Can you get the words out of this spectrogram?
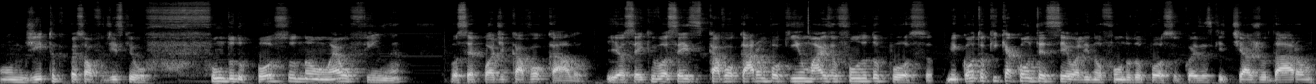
um dito que o pessoal diz que o fundo do poço não é o fim, né? Você pode cavocá-lo. E eu sei que vocês cavocaram um pouquinho mais o fundo do poço. Me conta o que, que aconteceu ali no fundo do poço, coisas que te ajudaram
